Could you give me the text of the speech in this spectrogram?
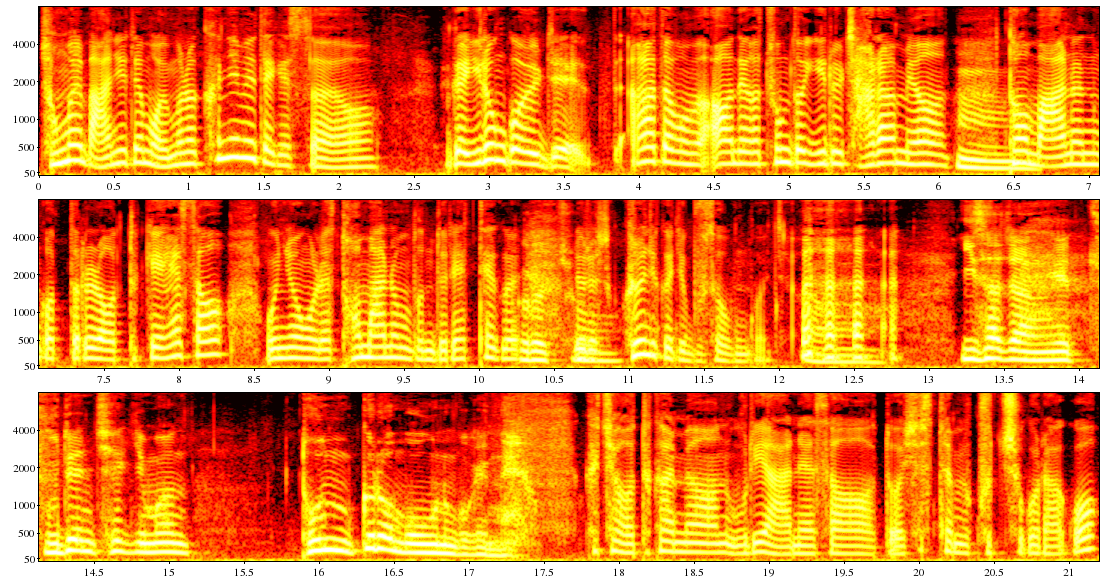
정말 많이 되면 얼마나 큰 힘이 되겠어요. 그러니까 이런 걸 이제 하다 보면 아 내가 좀 더 일을 잘하면 음. 더 많은 것들을 어떻게 해서 운용을 해서 더 많은 분들의 혜택을 그렇죠. 누려서 그러니까 이제 무서운 거죠. 아, 이사장의 주된 책임은 돈 끌어 모으는 거겠네요. 그렇죠. 어떻게 하면 우리 안에서 또 시스템을 구축을 하고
